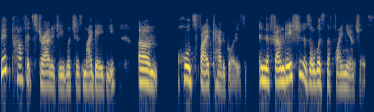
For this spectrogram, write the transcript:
Big Profit Strategy, which is my baby, um, holds five categories. And the foundation is always the financials.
